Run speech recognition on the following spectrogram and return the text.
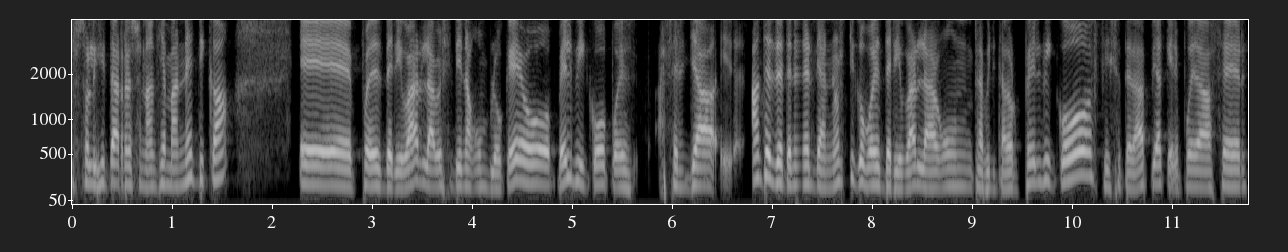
solicitar resonancia magnética, eh, puedes derivarla, a ver si tiene algún bloqueo pélvico, puedes hacer ya, eh, antes de tener diagnóstico, puedes derivarle a algún rehabilitador pélvico, fisioterapia que le pueda hacer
